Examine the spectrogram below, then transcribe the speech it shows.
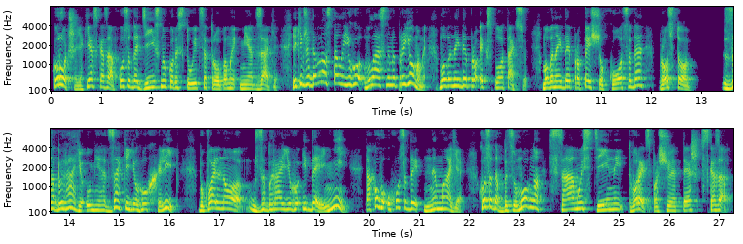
Коротше, як я сказав, Хосуда дійсно користується тропами Міядзакі, які вже давно стали його власними прийомами. Мова не йде про експлуатацію, мова не йде про те, що Хосуда просто забирає у Міядзакі його хліб, буквально забирає його ідеї. Ні. Такого у Хосуди немає. Хосуда, безумовно, самостійний творець, про що я теж сказав.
